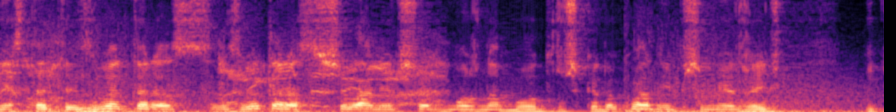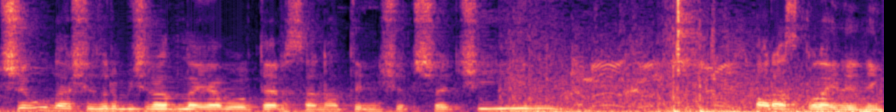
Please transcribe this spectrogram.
Niestety złe teraz, złe teraz strzelanie trzeba, można było troszkę dokładniej przymierzyć. I czy uda się zrobić Radleya Woltersa na tym się trzecim? Po raz kolejny.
